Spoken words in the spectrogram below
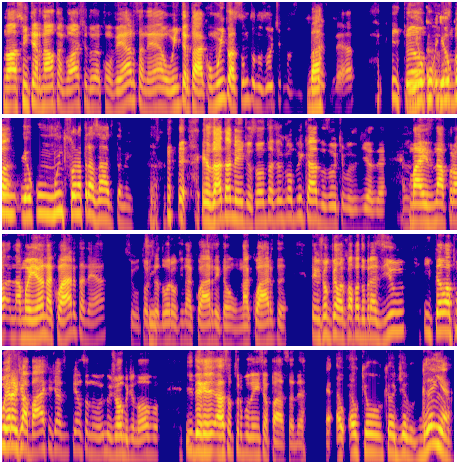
nosso internauta goste da conversa, né? O Inter tá com muito assunto nos últimos dias, né? Então, e eu, com, eu, com, eu com muito sono atrasado também. Exatamente, o sono tá sendo complicado nos últimos dias, né? Ah. Mas na, pro... na manhã, na quarta, né? Se o torcedor Sim. ouvir na quarta, então na quarta tem o jogo pela Copa do Brasil, então a poeira já baixa, já pensa no, no jogo de novo e de... essa turbulência passa, né? É, é, é, o que eu, que eu digo, ganha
